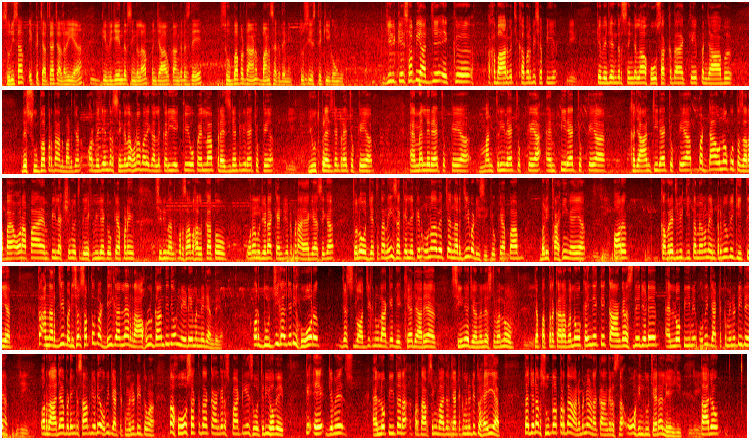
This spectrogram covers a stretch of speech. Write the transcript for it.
ਸੂਰੀ ਸਾਹਿਬ ਇੱਕ ਚਰਚਾ ਚੱਲ ਰਹੀ ਆ ਕਿ ਵਿਜੇਂਦਰ ਸਿੰਗਲਾ ਪੰਜਾਬ ਕਾਂਗਰਸ ਦੇ ਸੂਬਾ ਪ੍ਰਧਾਨ ਬਣ ਸਕਦੇ ਨੇ। ਤੁਸੀਂ ਇਸ ਤੇ ਕੀ ਕਹੋਗੇ? ਜੀ ਰਕੇਸ਼ ਸਾਹਿਬ ਵੀ ਅੱਜ ਇੱਕ ਅਖਬਾਰ ਵਿੱਚ ਖਬਰ ਵੀ ਛਪੀ ਹੈ ਜੀ। ਕਿ ਵਿਜੇਂਦਰ ਸਿੰਗਲਾ ਹੋ ਸਕਦਾ ਹੈ ਕਿ ਪੰਜਾਬ ਦੇ ਸੂਬਾ ਪ੍ਰਧਾਨ ਬਣ ਜਾਣ। ਔਰ ਵਿਜੇਂਦਰ ਸਿੰਗਲਾ ਉਹਨਾਂ ਬਾਰੇ ਗੱਲ ਕਰੀਏ ਕਿ ਉਹ ਪਹਿਲਾਂ ਪ੍ਰੈਜ਼ੀਡੈਂਟ ਵੀ ਰਹਿ ਚੁੱਕੇ ਆ ਜੀ। ਯੂਥ ਪ੍ਰੈਜ਼ੀਡੈਂਟ ਰਹਿ ਚੁੱਕੇ ਆ ਐਮਐਲਏ ਰਹਿ ਚੁੱਕੇ ਆ ਮੰਤਰੀ ਰਹਿ ਚੁੱਕੇ ਆ ਐਮਪੀ ਰਹਿ ਚੁੱਕੇ ਆ ਖਜ਼ਾਨਚੀ ਰਹਿ ਚੁੱਕੇ ਆ। ਵੱਡਾ ਉਹਨਾਂ ਕੋਲ ਤਜਰਬਾ ਹੈ ਔਰ ਆਪਾਂ ਐਮਪੀ ਇਲੈਕਸ਼ਨ ਵਿੱਚ ਦੇਖ ਵੀ ਲਿਆ ਕਿਉਂਕਿ ਆਪਣੇ ਸ਼੍ਰੀ ਅਨੰਦਪੁਰ ਸਾਹਿਬ ਹਲਕਾ ਤੋਂ ਉਹਨਾਂ ਨੂੰ ਜਿਹੜਾ ਕੈਂਡੀਡੇਟ ਬਣਾਇਆ ਗਿਆ ਸੀਗਾ। ਚਲੋ ਉਹ ਜਿੱਤ ਤਾਂ ਨਹੀਂ ਸਕੇ ਲੇਕਿਨ ਉਹਨਾਂ ਵਿੱਚ એનર્ਜੀ ਬੜੀ ਸੀ ਕਿਉਂਕਿ ਆਪਾਂ ਬੜੀ ਥਾਹੀ ਗਏ ਆ। ਔਰ ਕਵਰੇਜ ਵੀ ਕੀਤਾ ਮੈਂ ਉਹਨਾਂ ਨੇ ਇੰਟਰਵਿਊ ਵੀ ਕੀਤੀ ਹੈ। ਤਾਂ એનર્ਜੀ ਬੜੀ ਸੀ ਔਰ ਸਭ ਤੋਂ ਵੱਡੀ ਗੱਲ ਹੈ ਰਾਹੁਲ ਗਾਂਧੀ ਦੇ ਉਹ ਨੇੜੇ ਮੰਨੇ ਜਾਂਦੇ ਆ। ਔਰ ਦੂਜੀ ਗੱਲ ਜਿਹੜੀ ਹੋਰ ਜਿਸ ਲੌਜੀਕ ਨੂੰ ਲਾ ਕੇ ਦੇਖਿਆ ਜਾ ਰਿਹਾ ਹੈ ਸੀਨੀਅਰ ਜਰਨਲਿਸਟ ਵੱਲੋਂ ਜਾਂ। ਪੱਤਰਕਾਰਾਂ ਵੱਲੋਂ ਉਹ ਕਹਿੰਦੇ ਕਿ ਕਾਂਗਰਸ ਦੇ ਜਿਹੜੇ ਐਲਓਪੀ ਨੇ ਉਹ ਵੀ ਜੱਟ ਕਮਿਊਨਿਟੀ ਦੇ ਆ। ਜੀ। ਔਰ ਰਾਜਾ ਬੜਿੰਗ ਸਾਹਿਬ ਜਿਹੜੇ ਉਹ ਵੀ ਜੱਟ ਕਮਿਊਨਿਟੀ ਤੋਂ ਆ। ਤਾਂ ਹੋ ਸਕਦਾ ਕਾਂਗਰਸ ਪਾਰਟੀ ਇਹ ਸੋਚ ਰਹੀ ਹੋਵੇ ਕਿ ਇਹ ਜਿਵੇਂ ਐਲਓਪੀ ਤਾਂ ਪ੍ਰਤਾਪ ਸਿੰਘ ਬਾਜਰ ਜੱਟ ਕਮਿਊਨਿਟੀ ਤੋਂ ਹੈ ਹੀ ਆ। ਤਾਂ ਜਿਹੜਾ ਸੂਬਾ ਪ੍ਰਧਾਨ ਬਣਾਉਣਾ ਕਾਂਗਰਸ ਦਾ ਉਹ ਹਿੰਦੂ ਚਿਹਰਾ ਲੈ ਆਈਏ। ਤਾਂ ਜੋ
